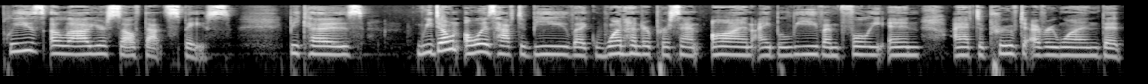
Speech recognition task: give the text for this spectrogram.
Please allow yourself that space because we don't always have to be like 100% on. I believe I'm fully in. I have to prove to everyone that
